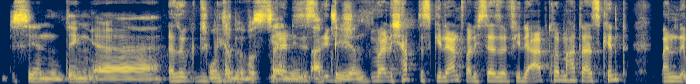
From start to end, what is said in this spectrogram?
Bisschen Ding, äh, also, Unterbewusstsein ja, dieses, aktivieren. Weil ich habe das gelernt, weil ich sehr, sehr viele Albträume hatte als Kind, meine,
